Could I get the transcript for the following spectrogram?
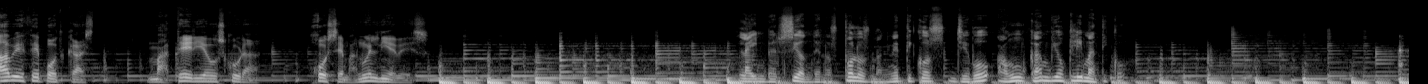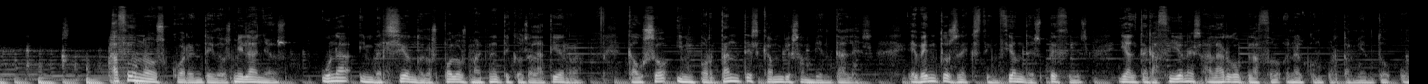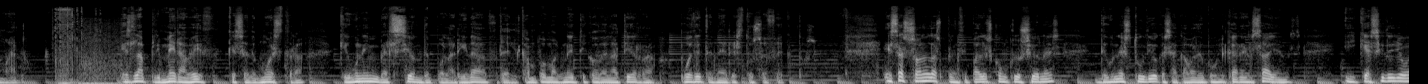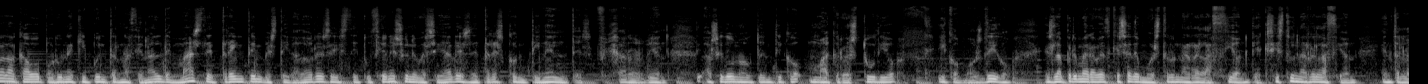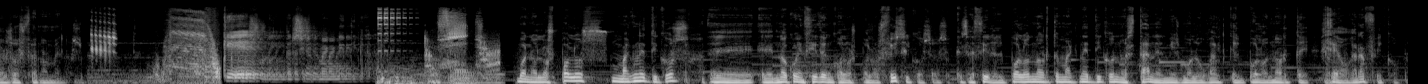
ABC Podcast, Materia Oscura, José Manuel Nieves. La inversión de los polos magnéticos llevó a un cambio climático. Hace unos 42.000 años, una inversión de los polos magnéticos de la Tierra causó importantes cambios ambientales, eventos de extinción de especies y alteraciones a largo plazo en el comportamiento humano. Es la primera vez que se demuestra que una inversión de polaridad del campo magnético de la Tierra puede tener estos efectos. Esas son las principales conclusiones de un estudio que se acaba de publicar en Science y que ha sido llevado a cabo por un equipo internacional de más de 30 investigadores de instituciones y universidades de tres continentes. Fijaros bien, ha sido un auténtico macroestudio y como os digo, es la primera vez que se demuestra una relación, que existe una relación entre los dos fenómenos. ¿Qué es una inversión magnética? Bueno, los polos magnéticos eh, eh, no coinciden con los polos físicos, es decir, el polo norte magnético no está en el mismo lugar que el polo norte geográfico.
